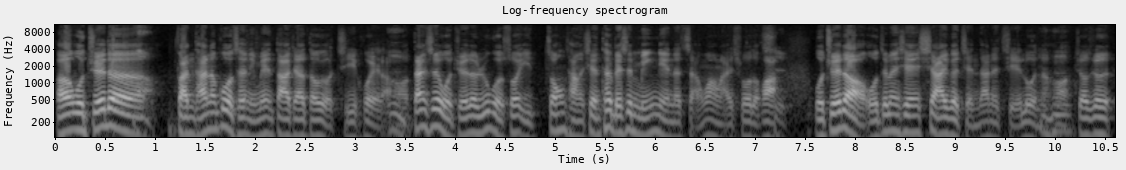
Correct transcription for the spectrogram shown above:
呃，我觉得嗯。反弹的过程里面，大家都有机会了哈、嗯但是我觉得，如果说以中长线，特别是明年的展望来说的话，我觉得、哦、我这边先下一个简单的结论了哈、嗯就就是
